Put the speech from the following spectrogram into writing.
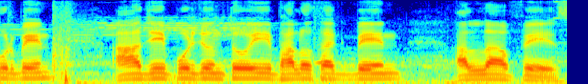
করবেন। আজ এই পর্যন্তই। ভালো থাকবেন। আল্লাহ হাফেজ।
